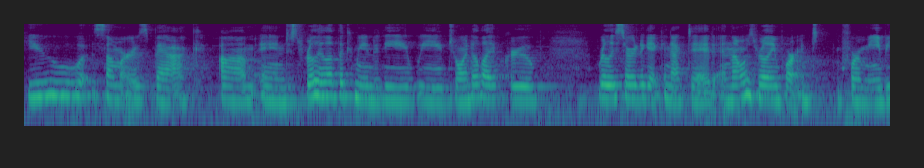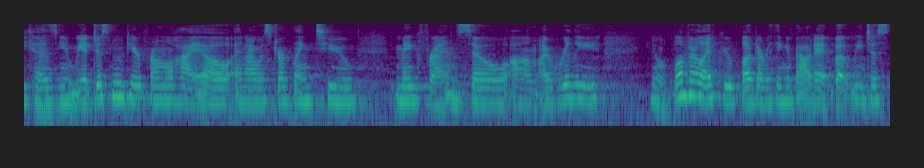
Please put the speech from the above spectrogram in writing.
few summers back, um, and just really loved the community. We joined a life group really started to get connected and that was really important for me because you know we had just moved here from ohio and i was struggling to make friends. So um, i really you know loved our life group loved everything about it but we just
